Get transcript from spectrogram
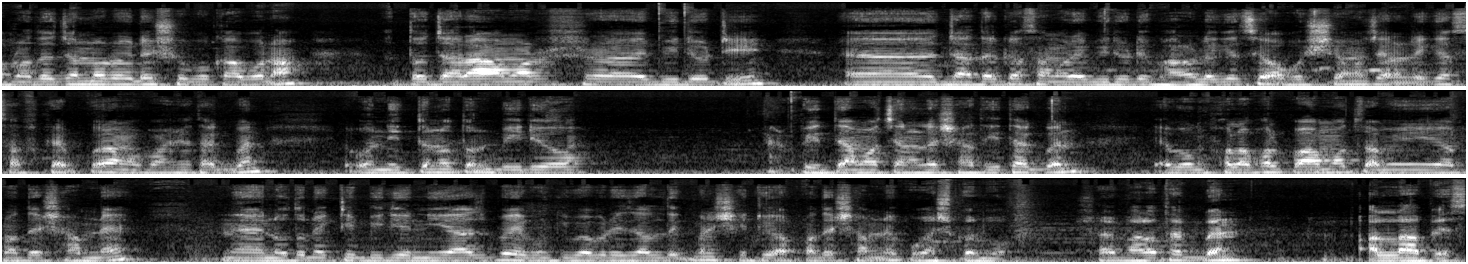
আপনাদের জন্য রইল শুভকামনা। তো যারা আমার ভিডিওটি যাদের কাছে আমার এই ভিডিওটি ভালো লেগেছে, অবশ্যই আমার চ্যানেলটিকে সাবস্ক্রাইব করে আমার পাশে থাকবেন এবং নিত্য নতুন ভিডিও পেতে আমার চ্যানেলের সাথেই থাকবেন এবং ফলাফল পাওয়া মাত্র আমি আপনাদের সামনে নতুন একটি ভিডিও নিয়ে আসব এবং কীভাবে রেজাল্ট দেখবেন সেটিও আপনাদের সামনে প্রকাশ করব। সবাই ভালো থাকবেন। আল্লাহ হাফেজ।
